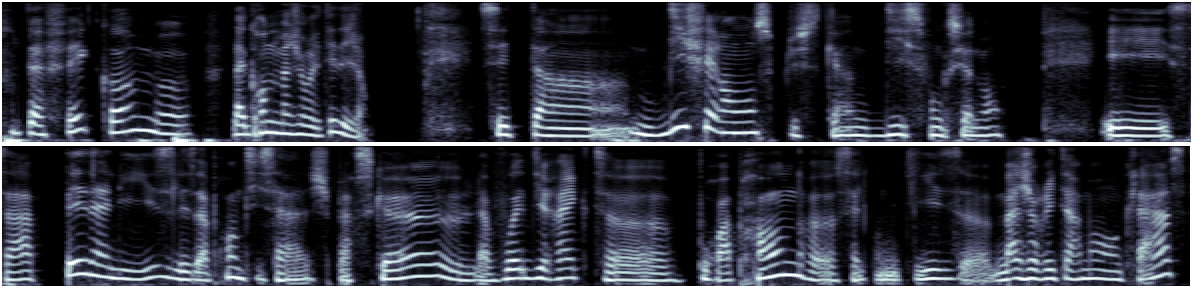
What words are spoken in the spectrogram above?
tout à fait comme euh, la grande majorité des gens. C'est une différence plus qu'un dysfonctionnement. Et ça pénalise les apprentissages parce que la voie directe euh, pour apprendre, celle qu'on utilise majoritairement en classe,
